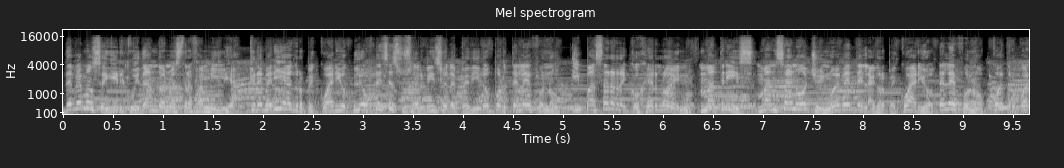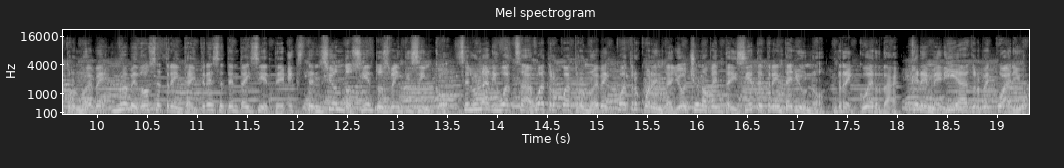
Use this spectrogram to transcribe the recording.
Debemos seguir cuidando a nuestra familia. Cremería Agropecuario le ofrece su servicio de pedido por teléfono y pasar a recogerlo en Matriz, Manzano 8 y 9 del Agropecuario. Teléfono 449-912-3377, extensión 225. Celular y WhatsApp 449-448-9731. Recuerda, Cremería Agropecuario.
